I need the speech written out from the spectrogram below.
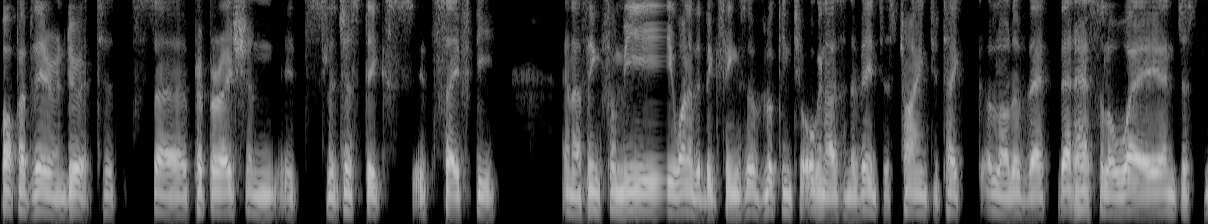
pop up there and do it. It's uh, preparation, it's logistics, it's safety. And I think for me, one of the big things of looking to organize an event is trying to take a lot of that that hassle away and just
